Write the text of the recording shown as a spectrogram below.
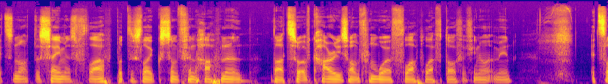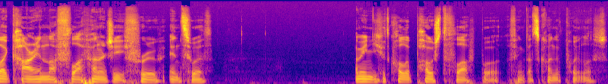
it's not the same as flap, but there's like something happening that sort of carries on from where flap left off, if you know what I mean. It's like carrying that flap energy through into it. I mean, you could call it post flap, but I think that's kind of pointless.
